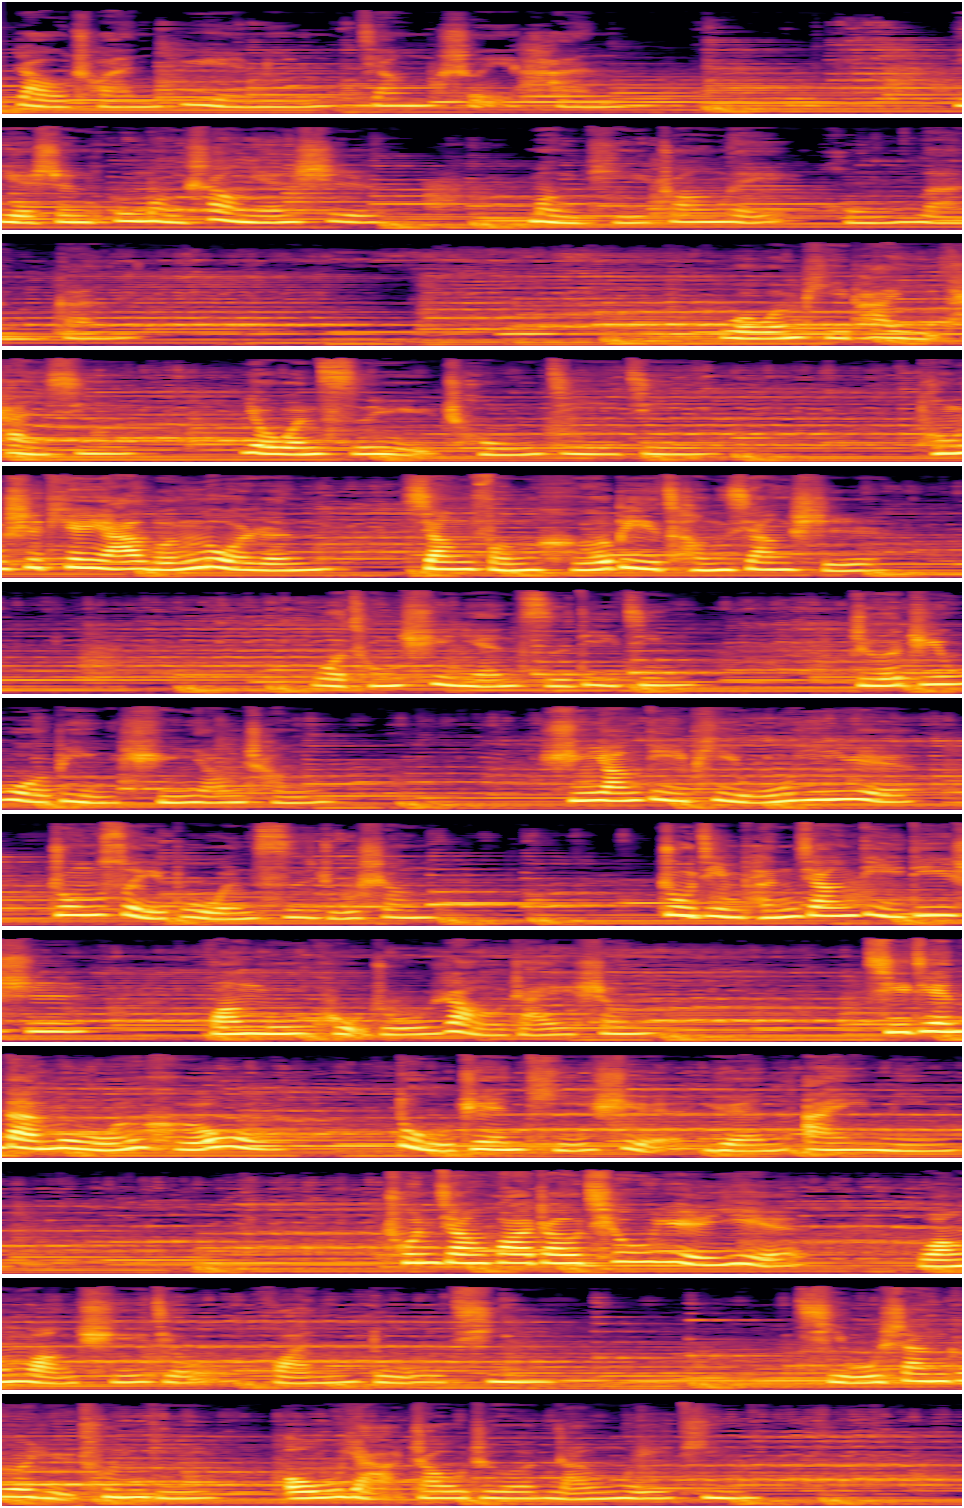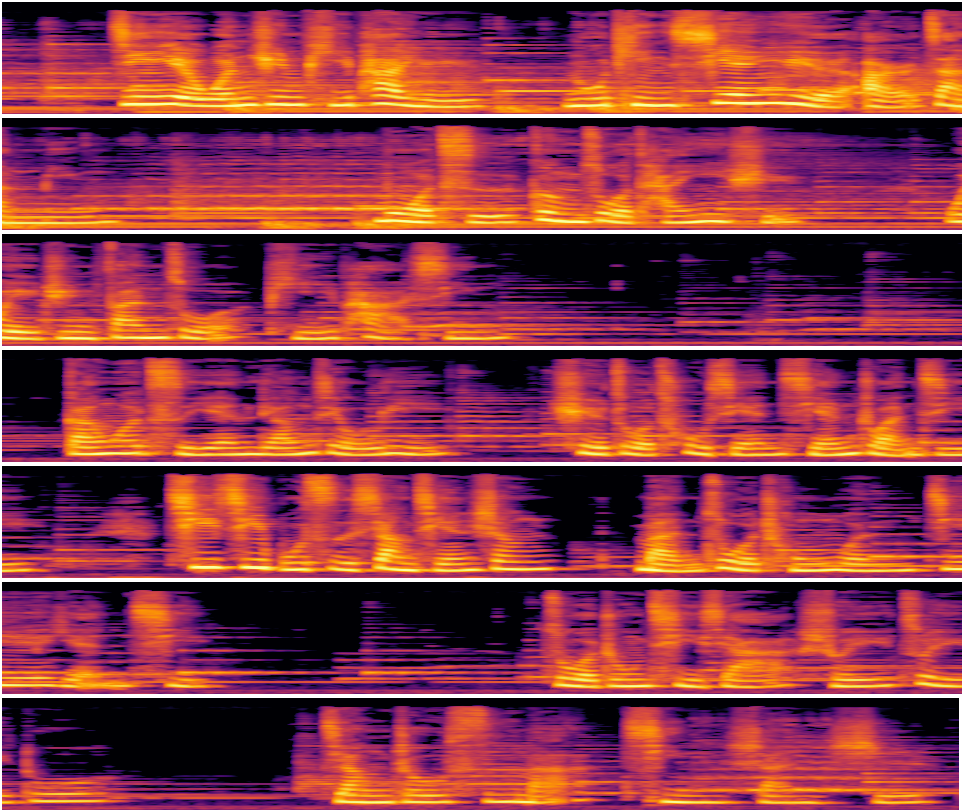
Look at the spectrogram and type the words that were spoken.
绕船月明江水寒。夜深忽梦少年事。梦啼妆泪红阑干。我闻琵琶已叹息，又闻此语重唧唧。同是天涯沦落人，相逢何必曾相识。我从去年辞帝京，谪居卧病浔阳城。浔阳地僻无音乐，终岁不闻丝竹声。住近盆江地低湿，黄芦苦竹绕宅生。其间旦暮闻何物？杜鹃啼血猿哀鸣。春江花朝秋月夜，往往取酒还独倾。岂无山歌与春笛，偶哑朝遮难为听。今夜闻君琵琶语，如听仙乐耳暂明。莫辞更坐弹一曲，为君翻作《琵琶行》。感我此言良久立，却作促弦弦转急。凄凄不似向前声，满座重闻皆掩泣。座中泣下谁最多？江州司马青衫湿。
